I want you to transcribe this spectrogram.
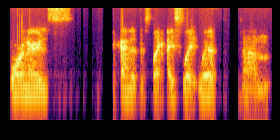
foreigners to kind of just like isolate with. Um,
